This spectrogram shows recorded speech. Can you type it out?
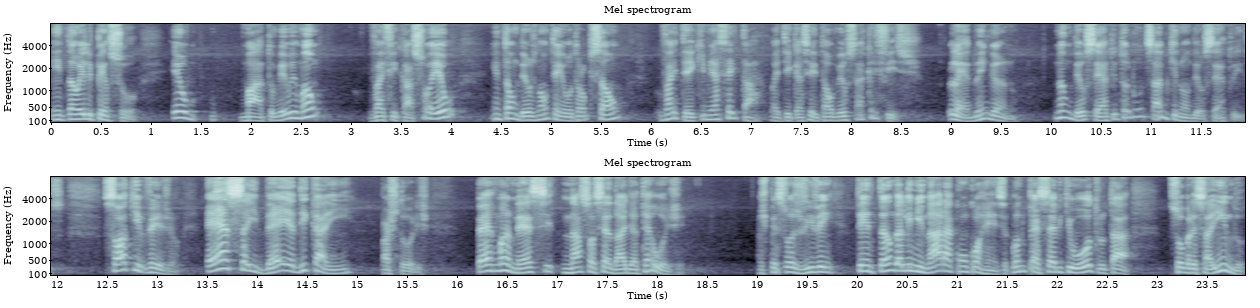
Então ele pensou: eu mato meu irmão, vai ficar só eu, então Deus não tem outra opção, vai ter que me aceitar, vai ter que aceitar o meu sacrifício. Lé do engano. Não deu certo e todo mundo sabe que não deu certo isso. Só que, vejam, essa ideia de Caim, pastores, permanece na sociedade até hoje. As pessoas vivem tentando eliminar a concorrência. Quando percebe que o outro está sobressaindo,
